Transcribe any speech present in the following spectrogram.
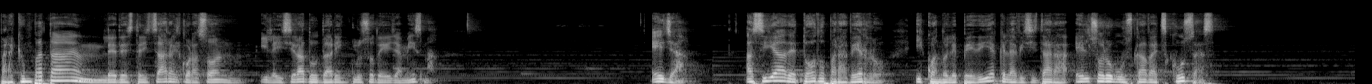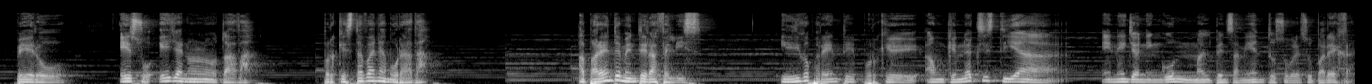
Para que un patán le destrozara el corazón y le hiciera dudar incluso de ella misma. Ella hacía de todo para verlo y cuando le pedía que la visitara, él solo buscaba excusas. Pero eso ella no lo notaba, porque estaba enamorada. Aparentemente era feliz, y digo aparente porque, aunque no existía en ella ningún mal pensamiento sobre su pareja,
